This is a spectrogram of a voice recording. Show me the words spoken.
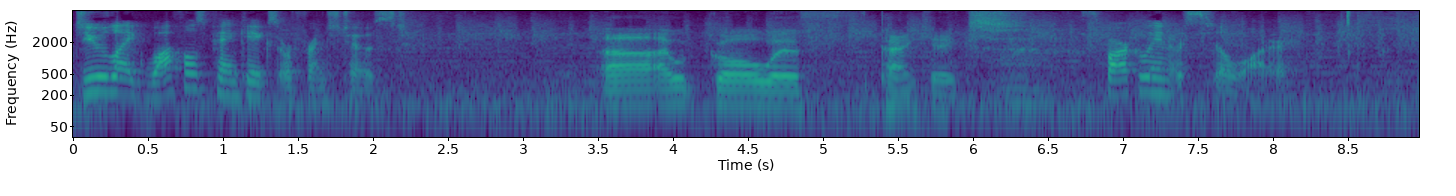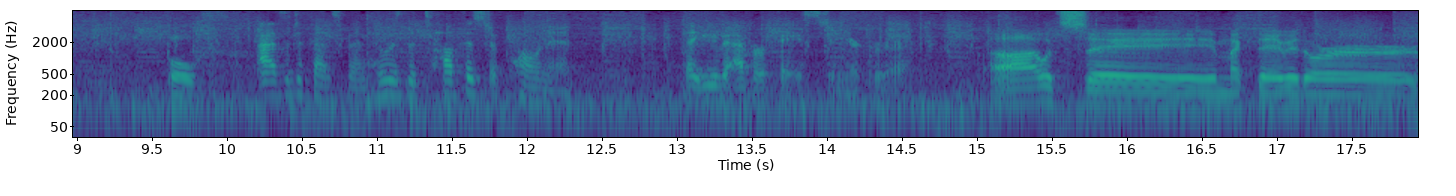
Do you like waffles, pancakes, or French toast? Uh, I would go with pancakes, Sparkling or still water? both. As a defenseman, who is the toughest opponent that you've ever faced in your career? Uh, I would say McDavid or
